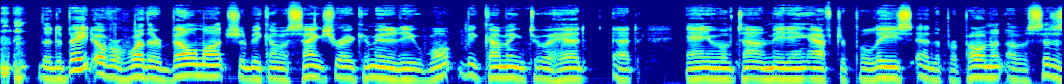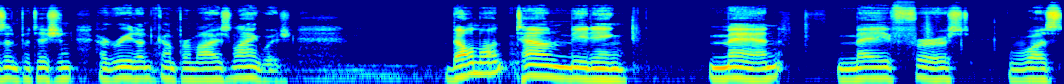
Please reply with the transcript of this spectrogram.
the debate over whether Belmont should become a sanctuary community won't be coming to a head at annual town meeting after police and the proponent of a citizen petition agreed on compromise language. Belmont Town Meeting man May 1st was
